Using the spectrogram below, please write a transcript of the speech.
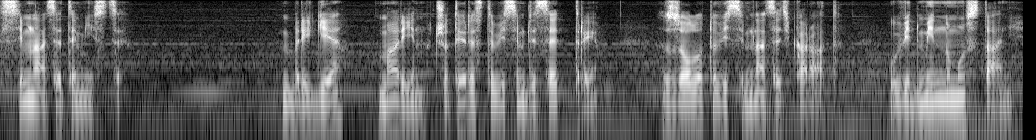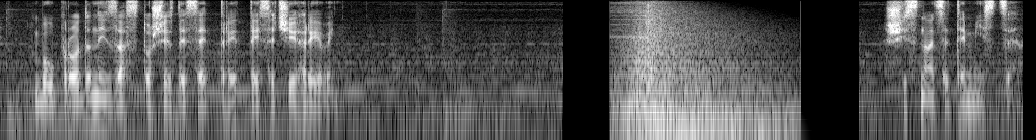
17 місце. Бріге Марін 483. Золото 18 карат. У відмінному стані. Був проданий за 163 тисячі гривень. Шістнадцяте місце.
